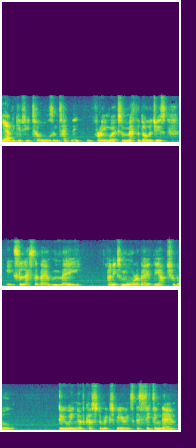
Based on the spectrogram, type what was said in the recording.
Yeah. It gives you tools and techniques and frameworks and methodologies. It's less about me and it's more about the actual doing of customer experience, the sitting down,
